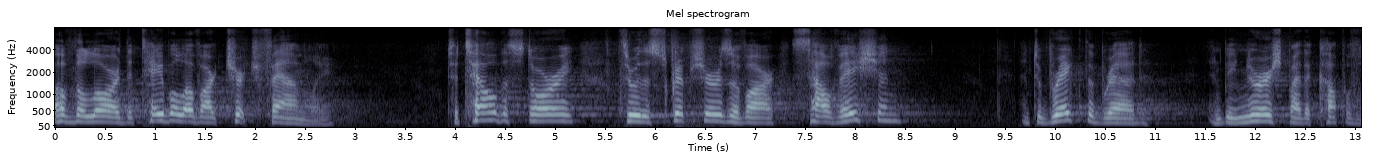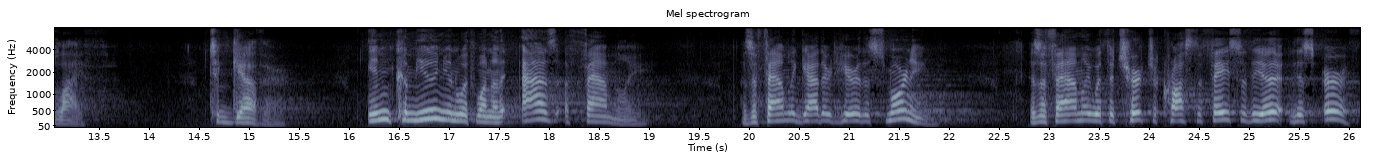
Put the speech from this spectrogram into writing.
of the Lord, the table of our church family, to tell the story through the scriptures of our salvation and to break the bread and be nourished by the cup of life together in communion with one another as a family. As a family gathered here this morning, as a family with the church across the face of the, this earth,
